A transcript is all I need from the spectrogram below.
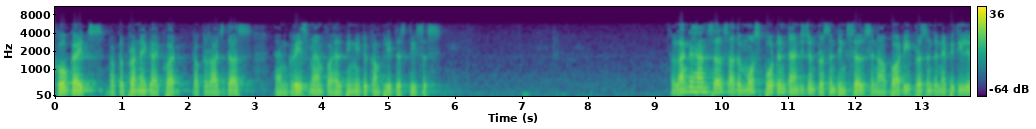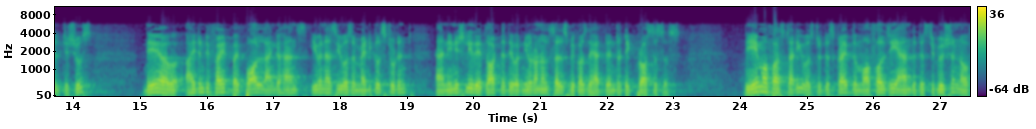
co-guides, Dr. Pranay Gaikwad, Dr. Rajdas, and Grace ma'am for helping me to complete this thesis. The Langerhans cells are the most potent antigen-presenting cells in our body present in epithelial tissues. They are identified by Paul Langerhans even as he was a medical student and initially they thought that they were neuronal cells because they had dendritic processes. The aim of our study was to describe the morphology and the distribution of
